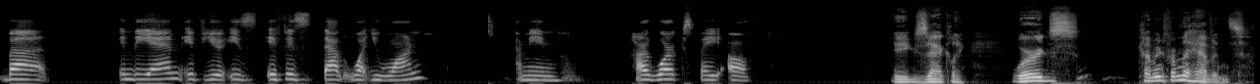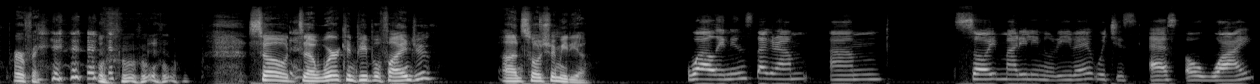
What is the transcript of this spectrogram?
But in the end, if you is if is that what you want, I mean, hard work's pay off. Exactly, words coming from the heavens. Perfect. so, uh, where can people find you on social media? Well, in Instagram, um, soy Marilyn Uribe, which is S O Y.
